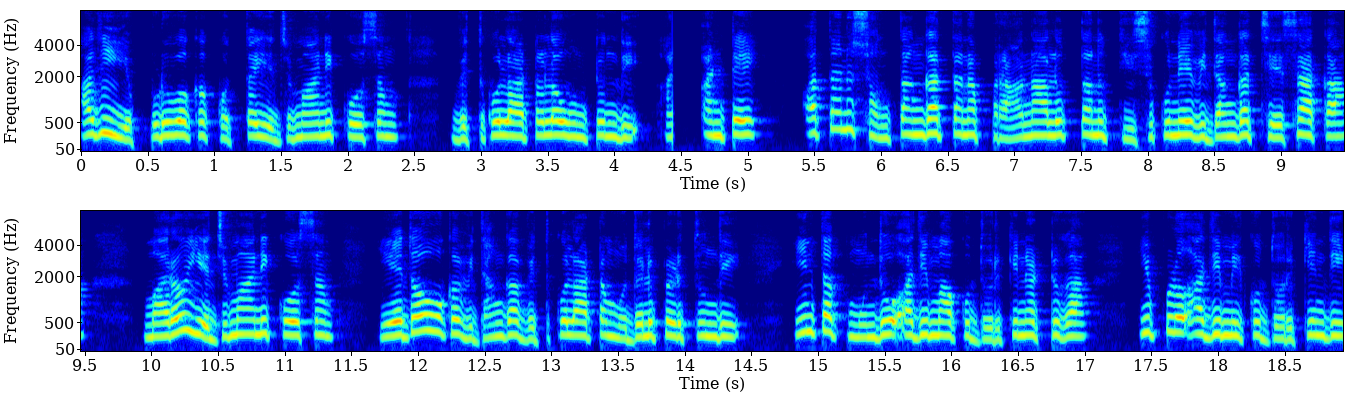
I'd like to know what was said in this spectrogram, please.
అది ఎప్పుడూ ఒక కొత్త యజమాని కోసం వెతుకులాటలో ఉంటుంది. అంటే అతను సొంతంగా తన ప్రాణాలు తను తీసుకునే విధంగా చేశాక మరో యజమాని కోసం ఏదో ఒక విధంగా వెతుకులాట మొదలు పెడుతుంది. ఇంతకు ముందు అది మాకు దొరికినట్టుగా ఇప్పుడు అది మీకు దొరికింది.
